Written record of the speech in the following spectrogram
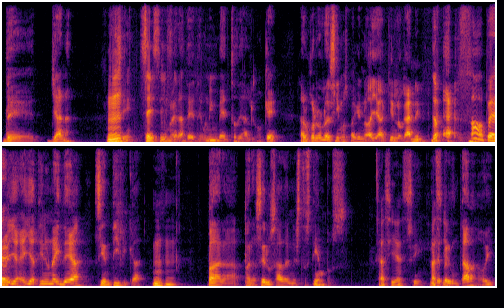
de Yana. Mm, ¿sí? Sí, sí. Sí. nuera, de, de un invento de algo que a lo mejor no lo decimos para que no haya quien lo gane. No, Pero pues- ella, ella tiene una idea científica Ujú. para, para ser usada en estos tiempos. Así es. Sí. Y Así te preguntaba hoy,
